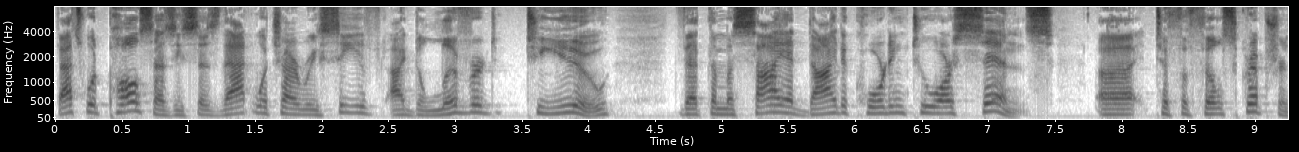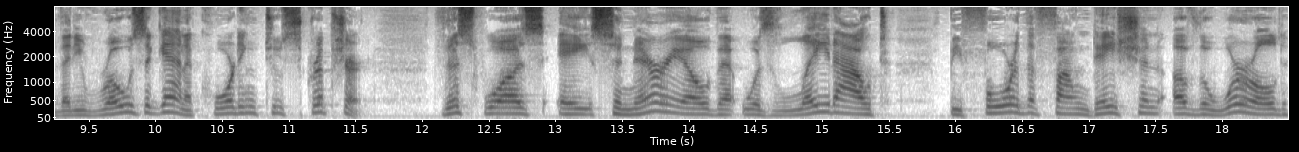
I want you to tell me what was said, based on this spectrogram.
That's what Paul says. He says, That which I received, I delivered to you, that the Messiah died according to our sins uh, to fulfill Scripture, that he rose again according to Scripture. This was a scenario that was laid out before the foundation of the world,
